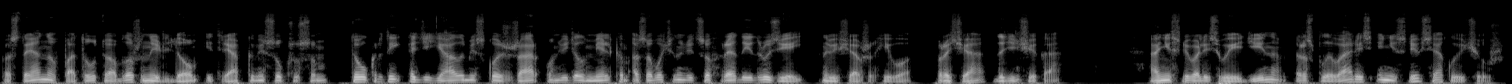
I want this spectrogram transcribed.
Постоянно в поту, то обложенный льдом и тряпками с уксусом, то укрытый одеялами сквозь жар, он видел мельком озабоченное лицо Фреда и друзей, навещавших его, врача да денщика. Они сливались воедино, расплывались и несли всякую чушь.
